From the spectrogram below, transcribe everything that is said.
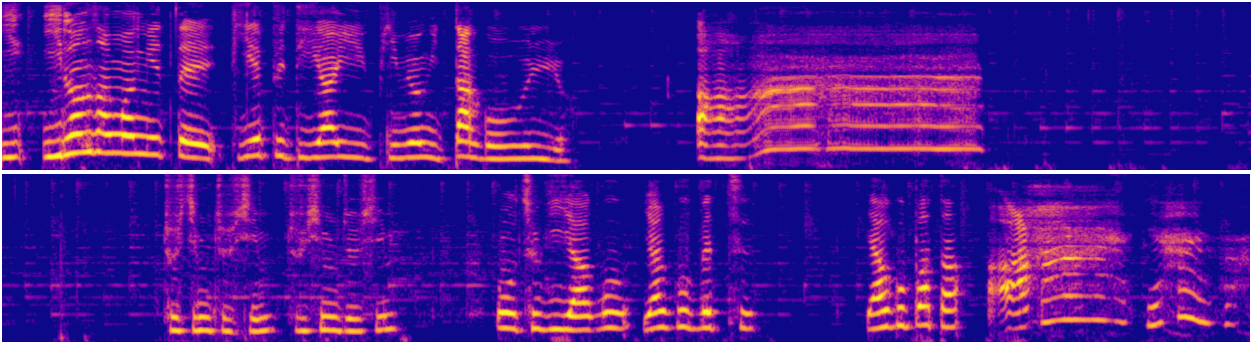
이, 이런 상황일 때 DFDI 비명이 딱 어울려. 아. 조심 조심 조심 조심. 어 저기 야구 야구 배트 야구 바다. 아. 야.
